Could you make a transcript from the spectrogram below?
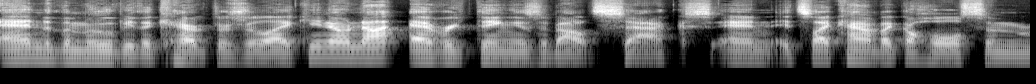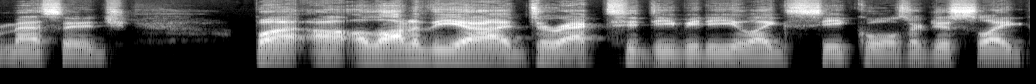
end of the movie the characters are like you know not everything is about sex and it's like kind of like a wholesome message but uh, a lot of the uh direct to dvd like sequels are just like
